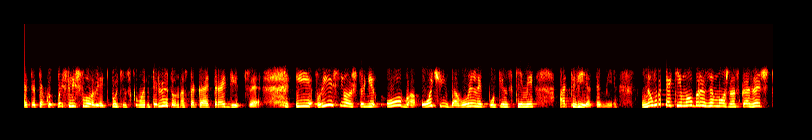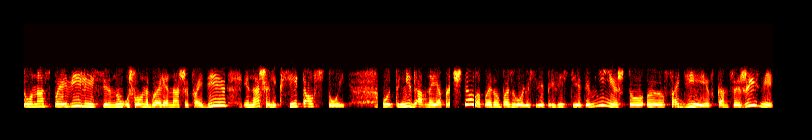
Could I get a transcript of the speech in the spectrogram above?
это такое послесловие к путинскому интервью, это у нас такая традиция. И выяснилось, что они оба очень довольны путинскими ответами. Ну вот таким образом можно сказать, что у нас появились, ну, условно говоря, наши Фадеев и наш Алексей Толстой. Вот недавно я прочитала, поэтому позволю себе привести это мнение, что э, Фадеев в конце жизни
